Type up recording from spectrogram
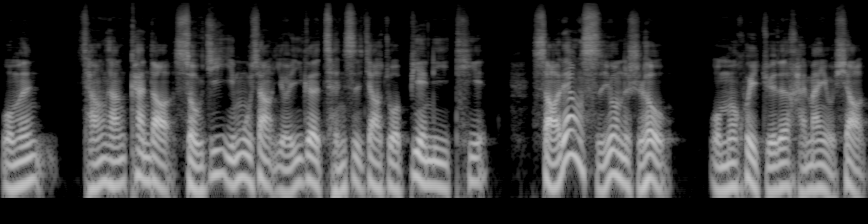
我们常常看到手机荧幕上有一个程式叫做便利贴，少量使用的时候，我们会觉得还蛮有效的。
